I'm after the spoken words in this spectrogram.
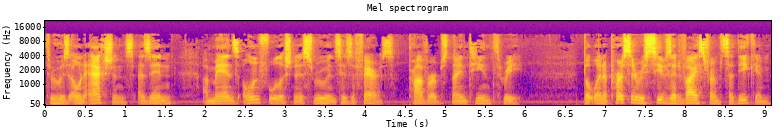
through his own actions, as in, a man's own foolishness ruins his affairs. Proverbs 19.3 But when a person receives advice from tzaddikim,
